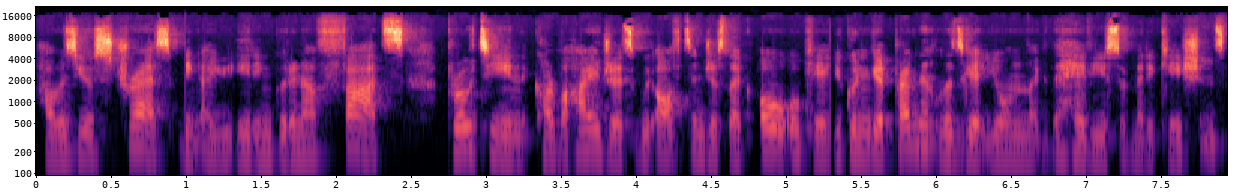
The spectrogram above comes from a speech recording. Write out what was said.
How is your stress? Are you eating good enough fats, protein, carbohydrates? We often just like, Oh, okay, you couldn't get pregnant. Let's get you on like the heaviest of medications.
